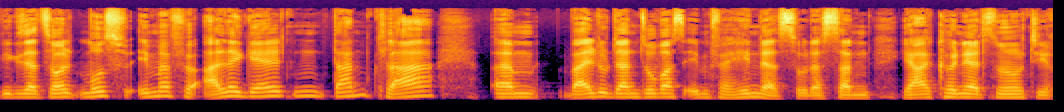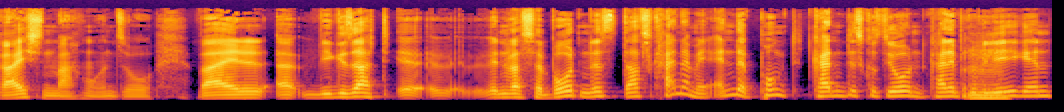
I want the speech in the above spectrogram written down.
wie gesagt, soll, muss immer für alle gelten, dann klar, ähm, weil du dann sowas eben verhinderst, so dass dann, ja, können jetzt nur noch die Reichen machen und so. Weil, äh, wie gesagt, äh, wenn was verboten ist, darf es keiner mehr. Ende, Punkt. Keine Diskussion, keine mhm. Privilegien, mhm.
